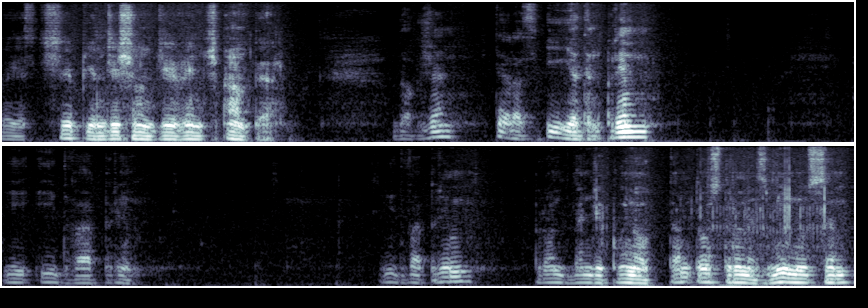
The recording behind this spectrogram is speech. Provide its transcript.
to jest 3,59 amper. Dobrze, teraz i 1 prym i i2 prym. I2 prym. Prąd będzie płynął w tamtą stronę z minusem.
